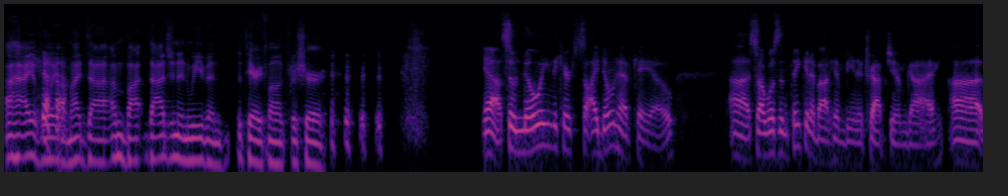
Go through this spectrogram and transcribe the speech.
I, I avoid yeah. him. I die. I'm bo- dodging and weaving the Terry Funk for sure. yeah. So knowing the character, so I don't have KO. Uh, so I wasn't thinking about him being a trap gem guy, uh,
